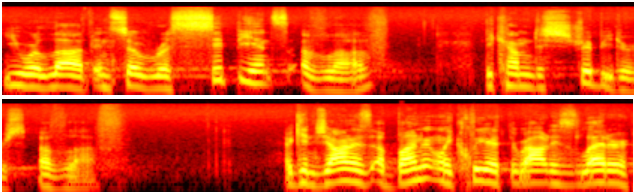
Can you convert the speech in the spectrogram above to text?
you are loved. And so, recipients of love become distributors of love. Again, John is abundantly clear throughout his letter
